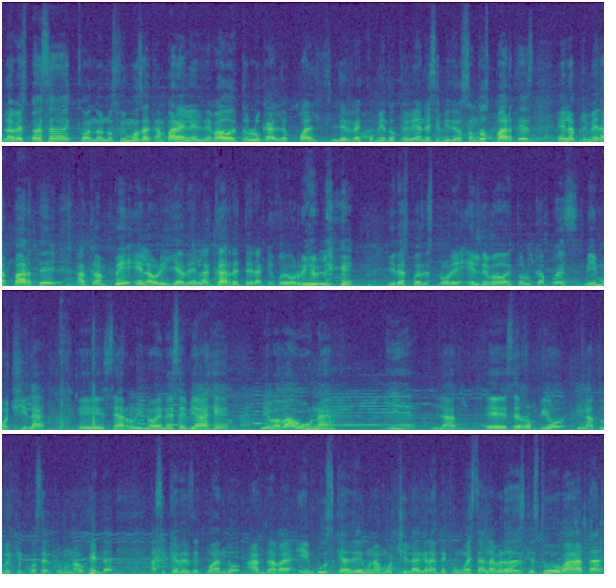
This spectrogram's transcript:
La vez pasada cuando nos fuimos a acampar en el Nevado de Toluca, lo cual les recomiendo que vean ese video, son dos partes. En la primera parte acampé en la orilla de la carretera que fue horrible y después exploré el Nevado de Toluca, pues mi mochila eh, se arruinó en ese viaje, llevaba una y la, eh, se rompió y la tuve que coser con una agujeta. Así que desde cuando andaba en busca de una mochila grande como esta, la verdad es que estuvo barata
